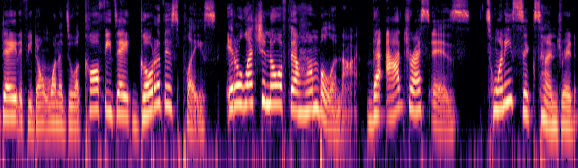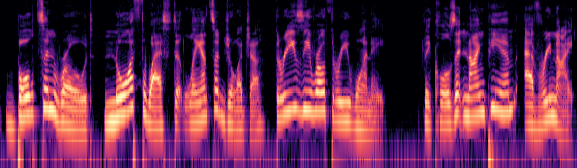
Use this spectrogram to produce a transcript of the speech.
date. If you don't want to do a coffee date, go to this place. It'll let you know if they're humble or not. The address is 2600 Bolton Road, Northwest Atlanta, Georgia, 30318. They close at 9 p.m. every night.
